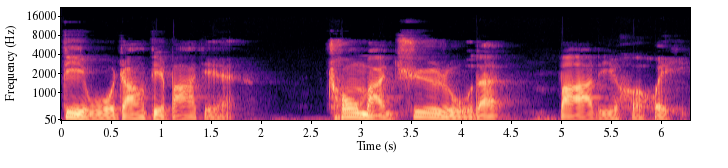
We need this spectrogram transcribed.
第五章第八节，充满屈辱的巴黎和会。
